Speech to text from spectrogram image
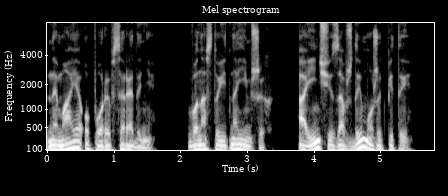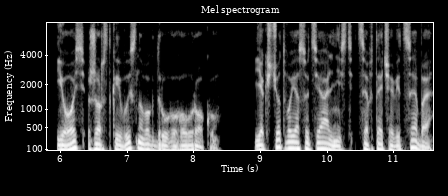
не має опори всередині. Вона стоїть на інших, а інші завжди можуть піти. І ось жорсткий висновок другого уроку. Якщо твоя соціальність це втеча від себе,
